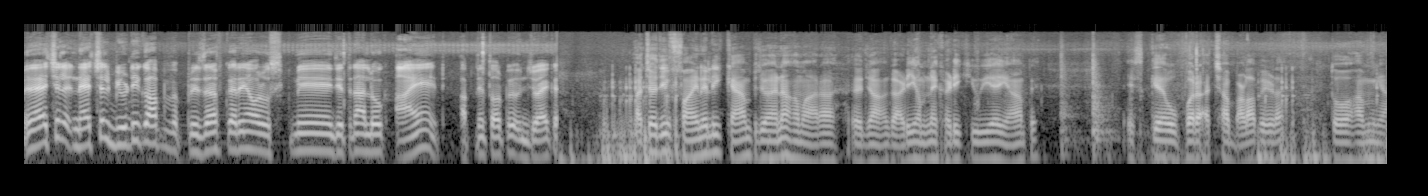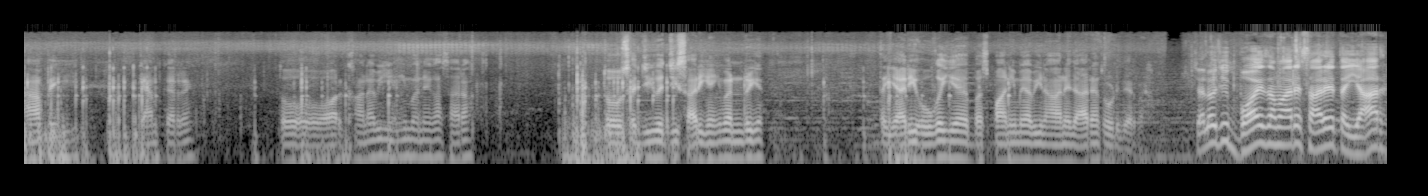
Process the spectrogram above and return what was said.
नेचुरल नेचुरल ब्यूटी को आप प्रिजर्व करें और उसमें जितना लोग आए अपने तौर पे एंजॉय करें। अच्छा जी फाइनली कैंप जो है ना हमारा जहाँ गाड़ी हमने खड़ी की हुई है यहाँ पे इसके ऊपर अच्छा बड़ा पेड़ है। तो हम यहाँ पे ही कैंप कर रहे हैं। तो और खाना भी यहीं बनेगा सारा। तो सब्ज़ी वज्जी सारी यहीं बन रही है। तैयारी हो गई है बस पानी में अभी नहाने जा रहे हैं थोड़ी देर में। चलो जी बॉयज़ हमारे सारे तैयार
